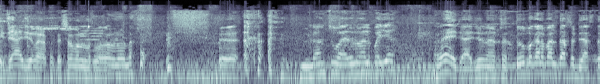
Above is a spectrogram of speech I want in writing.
हिच्या आजी ना कसं बोललो मुलांचं व्हायरल व्हायला पाहिजे. अरे हिच्या आजी ना तू बघायला पाहिलं त्यासाठी जास्त.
